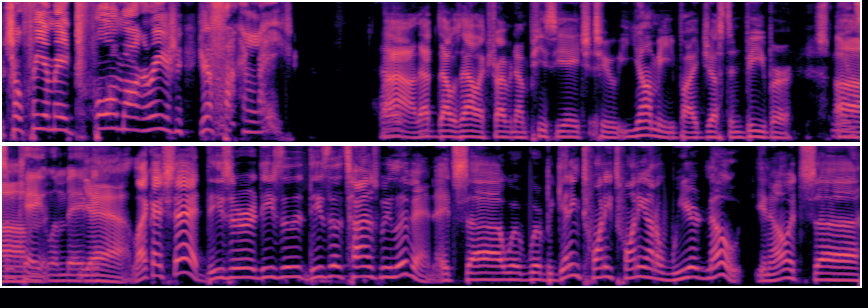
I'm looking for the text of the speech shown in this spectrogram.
Sophia made four margaritas. and You're fucking late. Wow, that that was Alex driving down PCH to "Yummy" by Justin Bieber. Just me and some Um, Caitlin, baby. Yeah, like I said, these are these are these are the times we live in. It's uh we're we're beginning 2020 on a weird note. You know, it's uh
